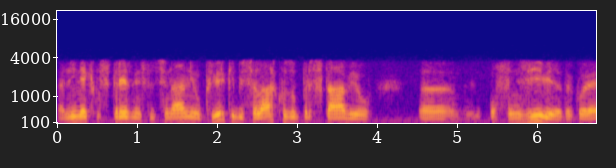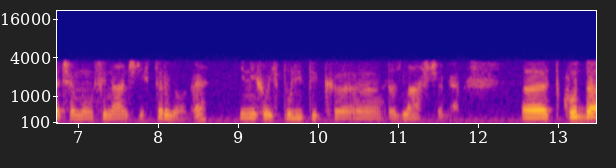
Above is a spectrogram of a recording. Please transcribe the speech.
eh, ni nek ustrezni institucionalni okvir, ki bi se lahko zoprstavil uh, ofenzivi, da tako rečemo, finančnih trgov ne? in njihovih politik uh, razlaščanja. Uh, tako da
